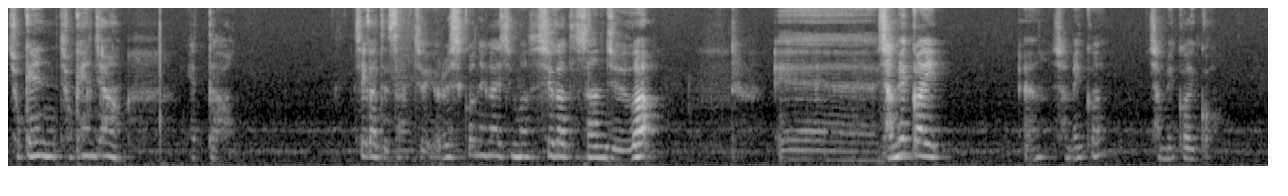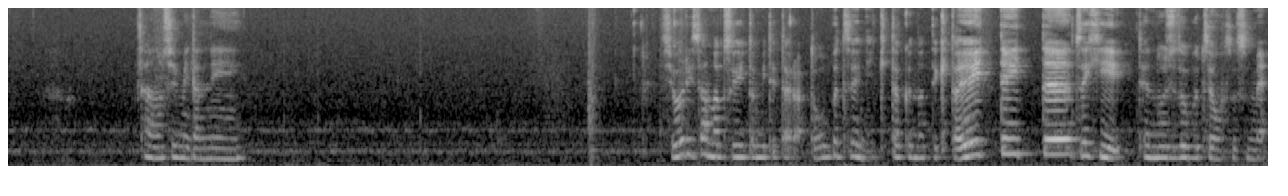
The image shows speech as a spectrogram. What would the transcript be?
初見初見じゃん。やった。4月30よろしくお願いします。4月30はえー、写メ会。え？写メ会？写メ会か。楽しみだね。しおりさんのツイート見てたら動物園に行きたくなってきた。えー、行って行って。ぜひ天王寺動物園おすすめ。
